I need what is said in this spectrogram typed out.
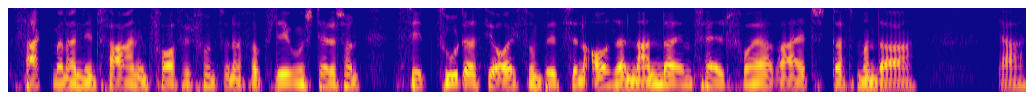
sagt man dann den Fahrern im Vorfeld von so einer Verpflegungsstelle schon, seht zu, dass ihr euch so ein bisschen auseinander im Feld vorher reiht, dass man da ja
